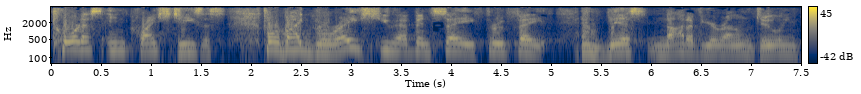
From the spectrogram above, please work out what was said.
toward us in Christ Jesus. For by grace you have been saved through faith, and this not of your own doing.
